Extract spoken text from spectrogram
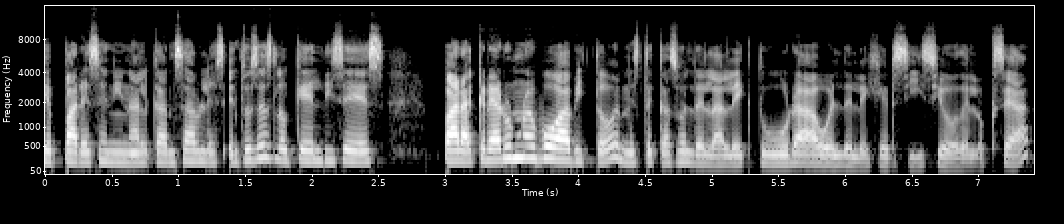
que parecen inalcanzables. Entonces lo que él dice es, para crear un nuevo hábito, en este caso el de la lectura o el del ejercicio o de lo que sea,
